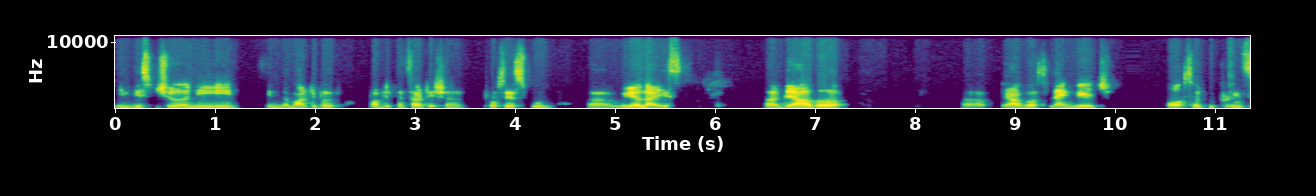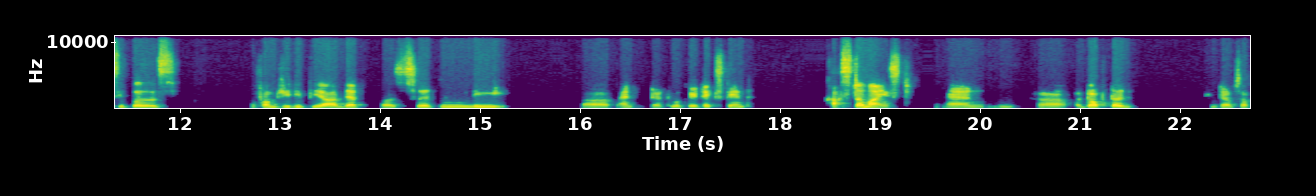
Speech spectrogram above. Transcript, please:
in this journey in the multiple public consultation process would uh, realize, uh, there are uh, there was language or certain principles from GDPR that was certainly uh, and to a great extent customized and uh, adopted in terms of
